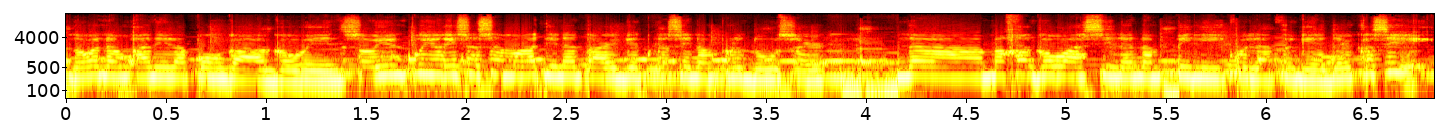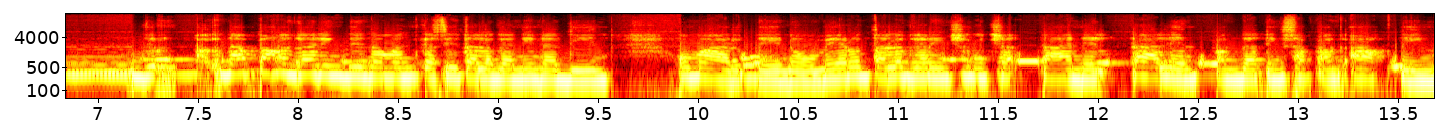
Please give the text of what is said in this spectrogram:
no ng kanila pong gagawin. So yun po yung isa sa mga tinatarget kasi ng producer na makagawa sila ng pelikula together kasi napakagaling din naman kasi talaga ni Nadine umarte no. Meron talaga rin siyang talent, talent pagdating sa pag-acting.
